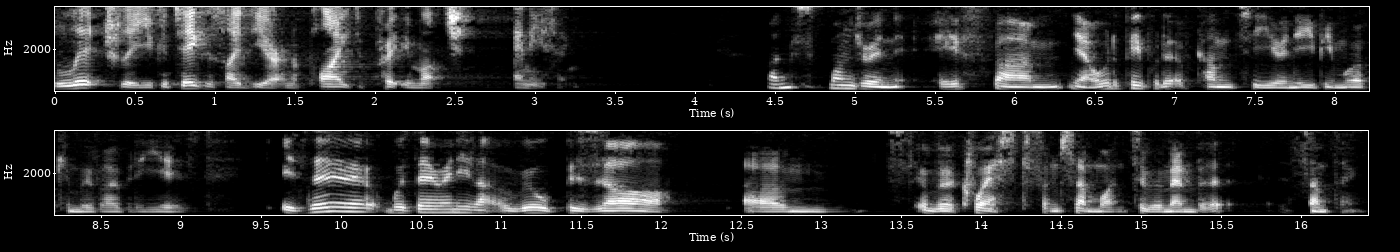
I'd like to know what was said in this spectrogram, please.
Literally, you can take this idea and apply it to pretty much anything. I'm just wondering if, um, you know, all the people that have come to you and you've been working with over the years, is there, was there any like a real bizarre um, request from someone to remember something?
